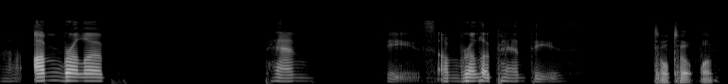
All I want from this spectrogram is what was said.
Uh, umbrella panthes. Umbrella panthes. Tilt, tilt one.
